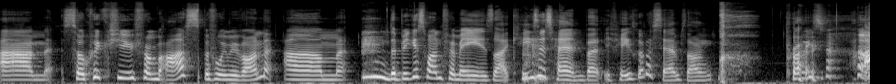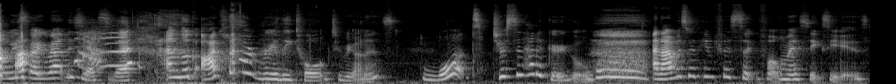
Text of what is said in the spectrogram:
Um, so a quick few from us before we move on. Um, the biggest one for me is like he's a ten, but if he's got a Samsung Pro, we, sp- we spoke about this yesterday, and look, I can't really talk to be honest. what? Tristan had a Google, and I was with him for for almost six years.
